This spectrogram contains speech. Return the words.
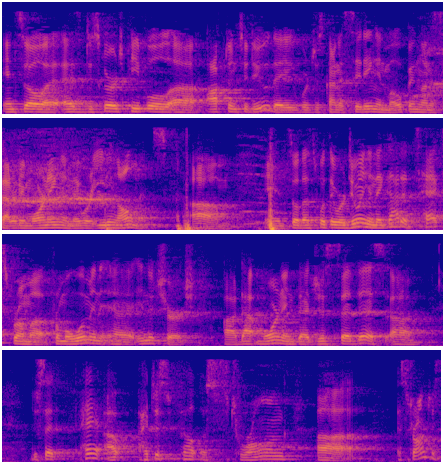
and so, uh, as discouraged people uh, often to do, they were just kind of sitting and moping on a Saturday morning, and they were eating almonds. Um, and so that's what they were doing. And they got a text from a, from a woman uh, in the church uh, that morning that just said this. Um, just said, hey, I, I just felt a strong, uh, a strong just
